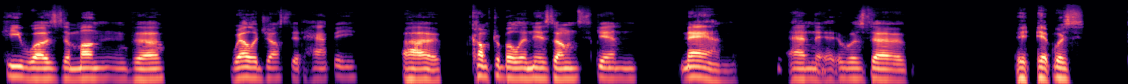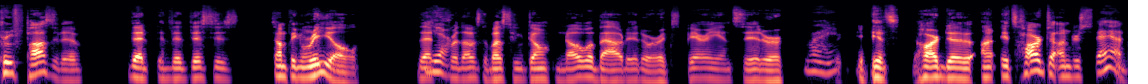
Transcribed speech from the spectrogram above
he was among the well adjusted, happy, uh, comfortable in his own skin man. And it was, uh, it, it was proof positive that, that this is something real that Yeah. for those of us who don't know about it or experience it or Right. it- it's hard to uh, it's hard to understand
